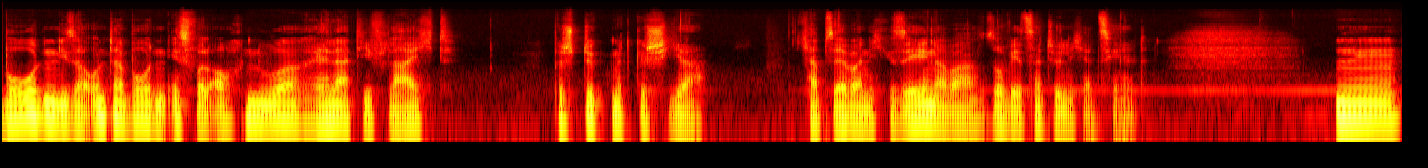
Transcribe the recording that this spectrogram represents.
Boden, dieser Unterboden ist wohl auch nur relativ leicht bestückt mit Geschirr. Ich habe selber nicht gesehen, aber so wird es natürlich erzählt. Hm,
